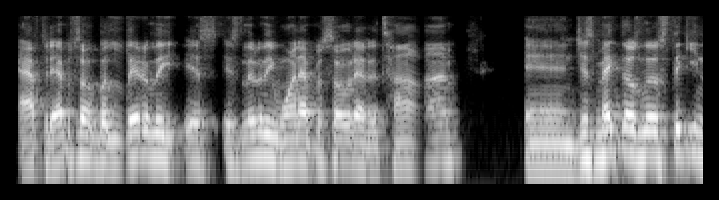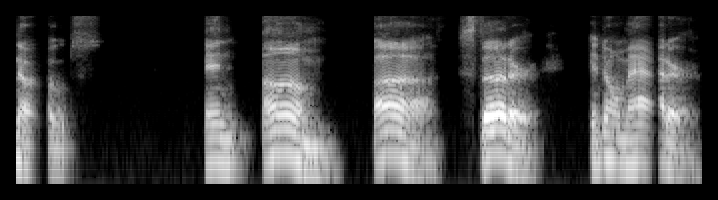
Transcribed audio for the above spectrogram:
after the episode. But literally, it's it's literally one episode at a time, and just make those little sticky notes. And um, uh, stutter it don't matter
